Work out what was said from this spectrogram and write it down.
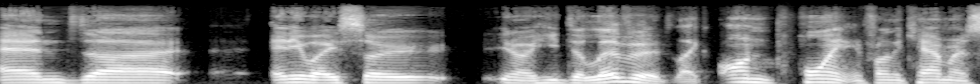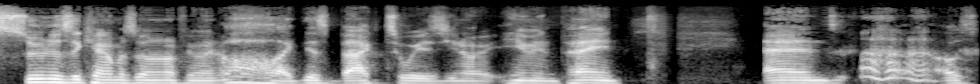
And uh, anyway, so you know, he delivered like on point in front of the camera. As soon as the cameras went off, he went, "Oh, like this back to his, you know, him in pain." And I was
